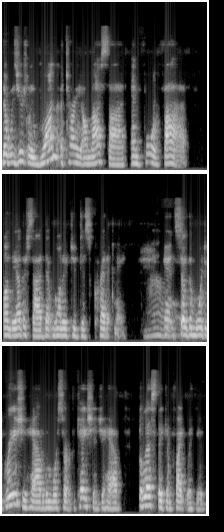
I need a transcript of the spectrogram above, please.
There was usually one attorney on my side and four or five on the other side that wanted to discredit me. Wow. And so the more degrees you have, the more certifications you have, the less they can fight with you.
